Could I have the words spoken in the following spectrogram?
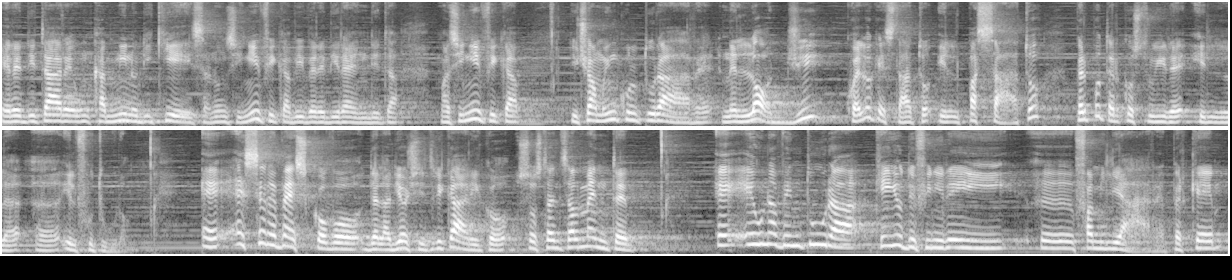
ereditare un cammino di chiesa non significa vivere di rendita, ma significa, diciamo, inculturare nell'oggi quello che è stato il passato per poter costruire il, eh, il futuro. E essere vescovo della diocesi di Tricarico sostanzialmente è, è un'avventura che io definirei eh, familiare, perché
